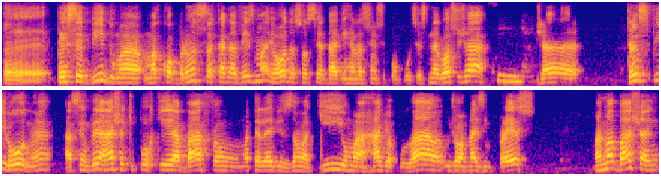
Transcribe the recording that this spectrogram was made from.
é, percebido uma, uma cobrança cada vez maior da sociedade em relação a esse concurso. Esse negócio já, já transpirou, né? A Assembleia acha que porque abafa uma televisão aqui, uma rádio acolá, os jornais impressos, mas não abaixa,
